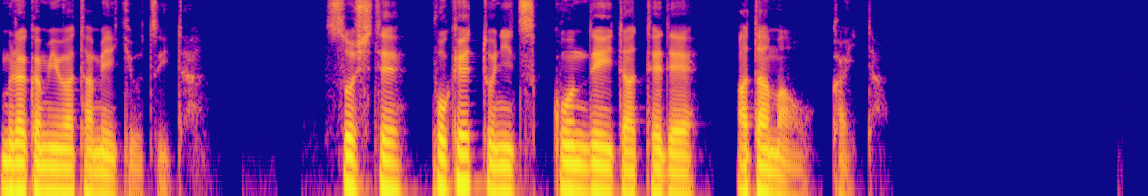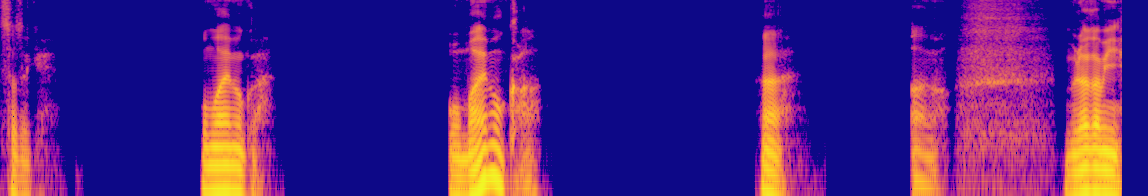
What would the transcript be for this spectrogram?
う。村上はため息をついた。そしてポケットに突っ込んでいた手で頭をかいた。佐竹、お前もか？お前もか？ああ。あの、村上、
